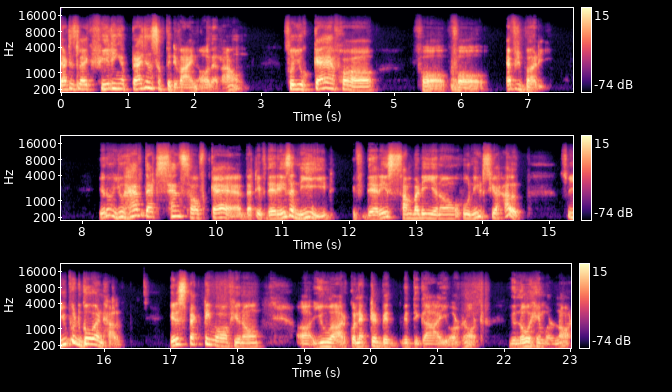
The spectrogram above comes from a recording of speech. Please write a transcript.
that is like feeling a presence of the divine all around. So you care for for for everybody. You know you have that sense of care that if there is a need if there is somebody you know who needs your help so you would go and help. Irrespective of you know uh, you are connected with with the guy or not you know him or not.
